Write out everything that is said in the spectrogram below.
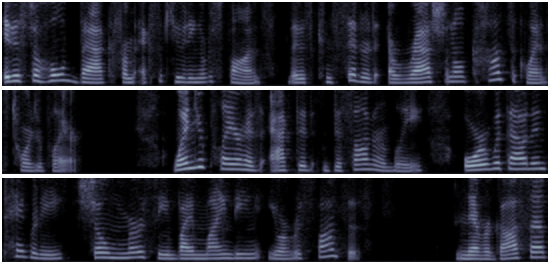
It is to hold back from executing a response that is considered a rational consequence toward your player. When your player has acted dishonorably or without integrity, show mercy by minding your responses. Never gossip,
